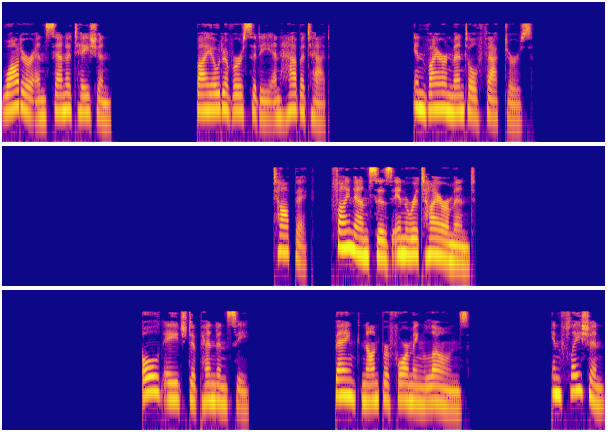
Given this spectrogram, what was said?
Water and sanitation Biodiversity and habitat Environmental factors Topic: Finances in retirement. Old age dependency Bank non-performing loans. Inflation.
